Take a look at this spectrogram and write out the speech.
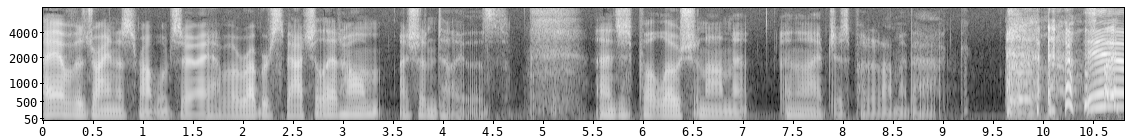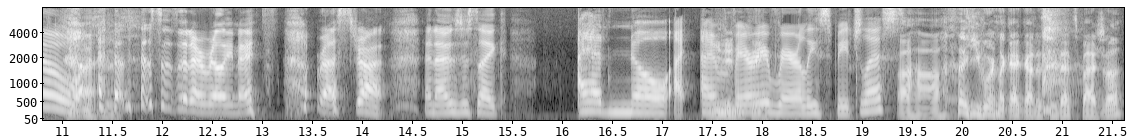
I have a dryness problem too. I have a rubber spatula at home. I shouldn't tell you this." And I just put lotion on it, and then I just put it on my back. Ew. this was at a really nice restaurant. And I was just like, I had no, I, I'm very think- rarely speechless. Uh huh. you weren't like, I gotta see that spatula.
